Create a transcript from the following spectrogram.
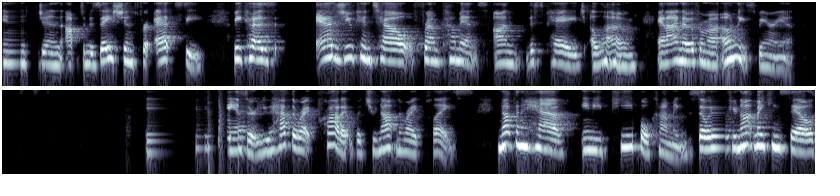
engine optimization for Etsy. Because as you can tell from comments on this page alone, and I know from my own experience, answer you have the right product but you're not in the right place you're not going to have any people coming so if you're not making sales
